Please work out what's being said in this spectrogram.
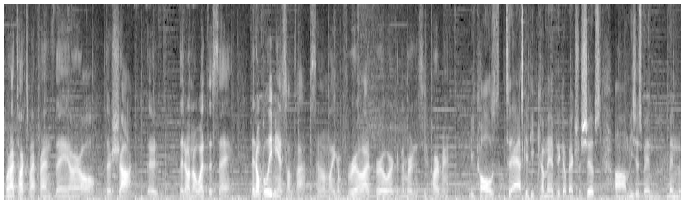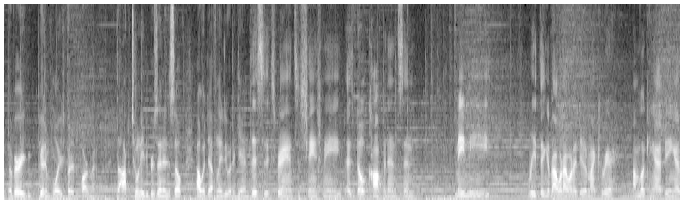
When I talk to my friends, they are all they're shocked. They they don't know what to say. They don't believe me sometimes, and I'm like, I'm for real. I for real work in the emergency department. He calls to ask if he can come in, pick up extra shifts. Um, he's just been been a very good employee for the department. The opportunity presented itself, I would definitely do it again. This experience has changed me, has built confidence, and made me rethink about what I want to do in my career. I'm looking at being a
